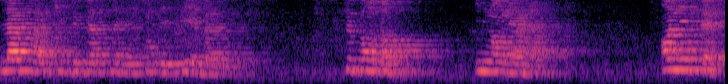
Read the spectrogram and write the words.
la pratique de personnalisation des prix est basée. Cependant, il n'en est rien. En effet,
